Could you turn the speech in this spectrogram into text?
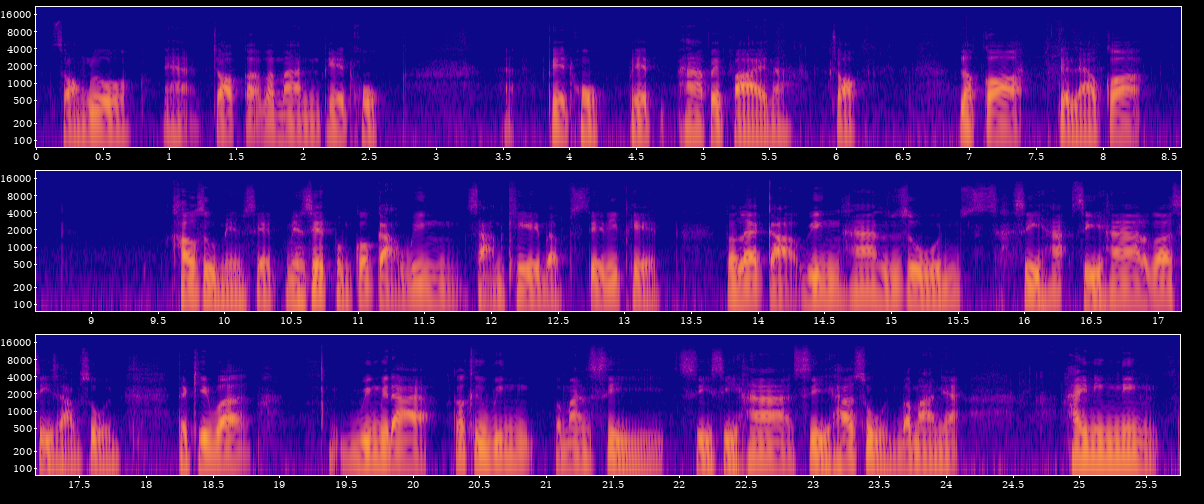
2 โลนะฮะจ็อกก็ประมาณเพจ6เพจหกเพจห้าปลายๆนะจ็อก แล้วก็เสร็จแล้วก็เข้าสู่เมนเซต เมนเซตผมก็กะวิ่ง 3K แบบ steady pace ตอนแรกกะวิ่ง 500 45 45 แล้วก็ 430 แต่คิดว่าวิ่งไม่ได้ก็คือวิ่งประมาณ 4 445 450 ประมาณเนี้ยให้นิ่ง ๆ ไป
